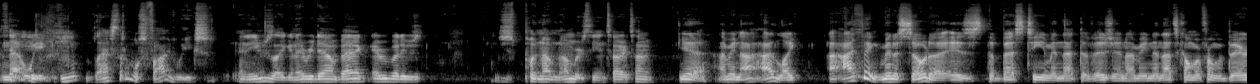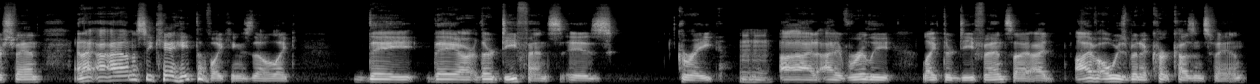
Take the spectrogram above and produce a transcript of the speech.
in that he- week. he lasted almost five weeks, and he was like an every down back. Everybody was just putting up numbers the entire time. Yeah, I mean, I, I like. I think Minnesota is the best team in that division. I mean, and that's coming from a Bears fan. And I, I honestly can't hate the Vikings though. Like they they are their defense is great. Mhm. I I really like their defense. I, I I've always been a Kirk Cousins fan.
